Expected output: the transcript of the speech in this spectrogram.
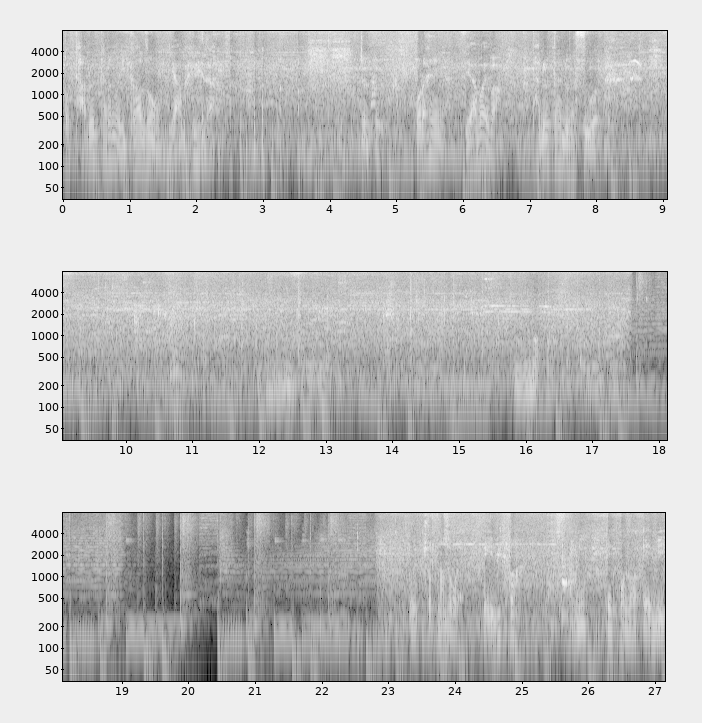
これタルタルのイカゾーンやべえなちょっとここら辺やばい。わタルタルがすごい。うまっ。これちょっとなんだこれ？エビ。か見てこのエビ。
